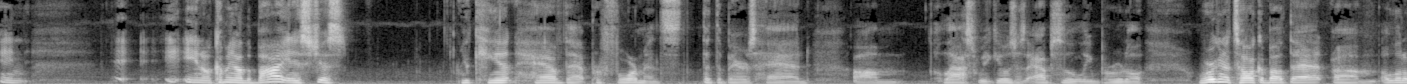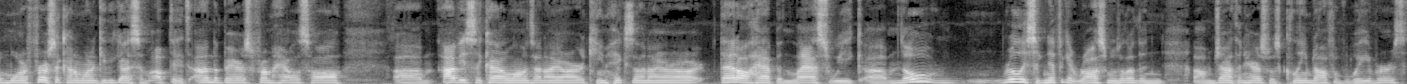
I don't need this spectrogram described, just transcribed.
and you know, coming out of the bye, and it's just you can't have that performance that the Bears had um, last week. It was just absolutely brutal. We're going to talk about that um, a little more. First, I kind of want to give you guys some updates on the Bears from Halas Hall. Um, obviously, Kyle Long's on IR, Akiem Hicks on IR. That all happened last week. Um, no really significant roster moves other than um, Jonathan Harris was claimed off of waivers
